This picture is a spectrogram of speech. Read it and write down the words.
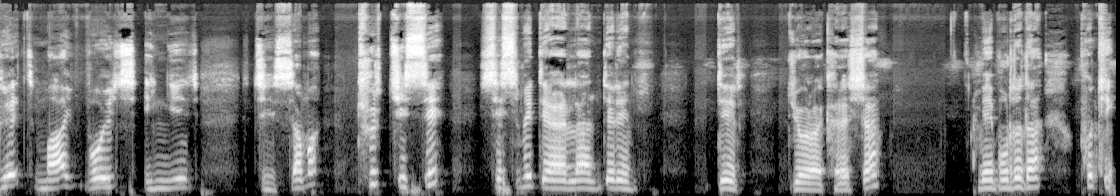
read My Voice İngilizcesi ama Türkçesi sesimi değerlendirin dir diyor arkadaşlar. Ve burada da putting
